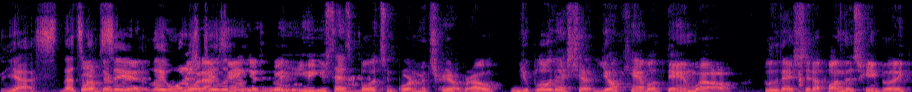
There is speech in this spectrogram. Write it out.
yes, that's what I'm saying. fifth. Like, what is What I'm saying is, but you use that as bulletin board material, bro. You blow that shit up. You know Campbell damn well blew that shit up on the screen. Be like,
